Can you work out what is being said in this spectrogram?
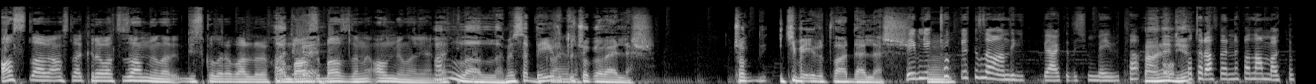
Asla ve asla kravatsız almıyorlar diskolara barlara falan Hadi be. bazı bazılarını almıyorlar yani. Allah Allah. Mesela Beyrut'u Aynen. çok överler. Çok iki Beyrut var derler. Benim çok yakın zamanda gitti bir arkadaşım Beyrut'a. Ha, ne O diyor? Fotoğraflarına falan baktım.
